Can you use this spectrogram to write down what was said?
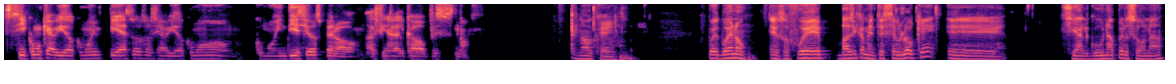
sí como que ha habido como empiezos o sea, ha habido como, como indicios, pero al final al cabo, pues no. Ok. Pues bueno, eso fue básicamente este bloque. Eh, si alguna persona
